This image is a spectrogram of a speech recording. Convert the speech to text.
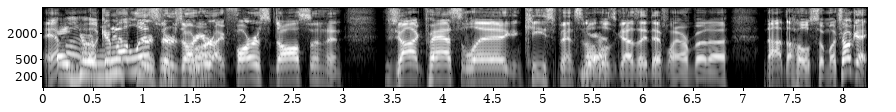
And, And your okay, my listeners are are. You're right. Forrest Dawson and Jacques Passeleg and Keith Spence and all those guys. They definitely are, but uh, not the host so much. Okay,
